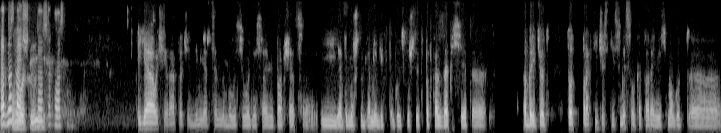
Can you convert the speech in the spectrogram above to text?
Однозначно, вот, и... да, согласна. Я очень рад, очень для меня ценно было сегодня с вами пообщаться. И я думаю, что для многих, кто будет слушать этот подкаст записи, это обретет тот практический смысл, который они смогут э,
